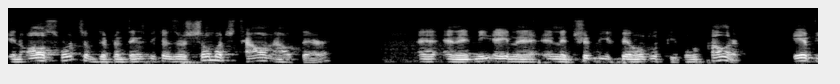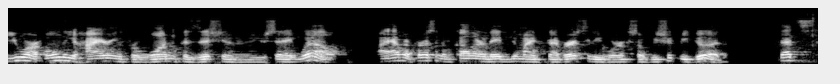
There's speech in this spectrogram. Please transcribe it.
in all sorts of different things because there's so much talent out there and, and it need, and it, and it should be filled with people of color if you are only hiring for one position and you say well I have a person of color and they do my diversity work, so we should be good. That's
